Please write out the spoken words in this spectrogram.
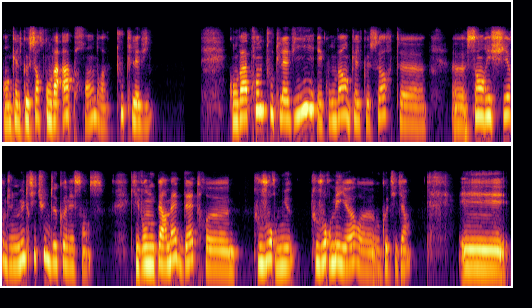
en quelque sorte, qu'on va apprendre toute la vie, qu'on va apprendre toute la vie et qu'on va en quelque sorte euh, euh, s'enrichir d'une multitude de connaissances qui vont nous permettre d'être toujours mieux, toujours meilleur au quotidien. Et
